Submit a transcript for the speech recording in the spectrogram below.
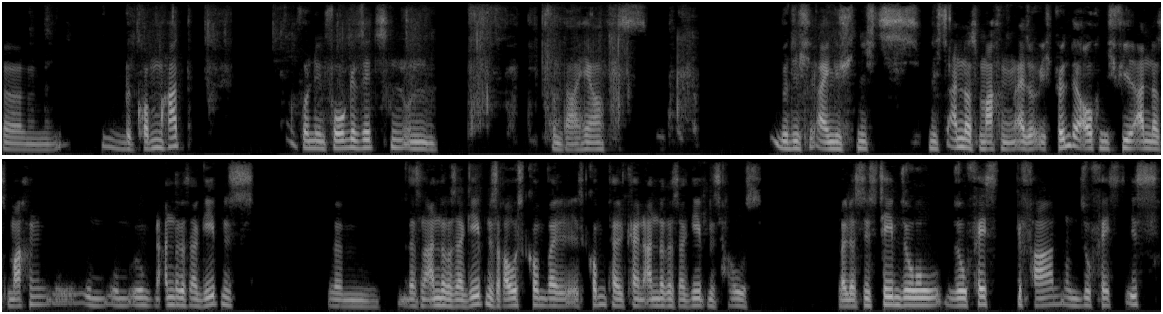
ähm, bekommen hat von den Vorgesetzten und von daher würde ich eigentlich nichts, nichts anders machen. Also ich könnte auch nicht viel anders machen, um, um irgendein anderes Ergebnis, ähm, dass ein anderes Ergebnis rauskommt, weil es kommt halt kein anderes Ergebnis raus. Weil das System so, so festgefahren und so fest ist,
